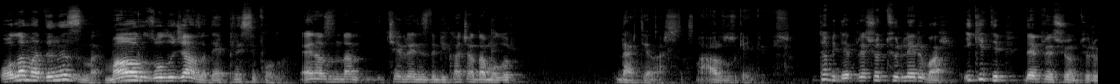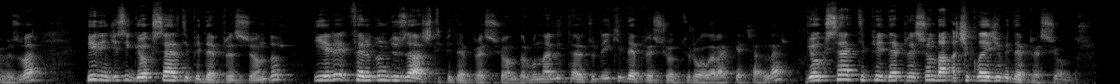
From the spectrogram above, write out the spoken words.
Olamadınız mı? Maruz olacağınızda depresif olun. En azından çevrenizde birkaç adam olur. Dert yanarsınız. Maruzluk en kötüsü. Tabi depresyon türleri var. İki tip depresyon türümüz var. Birincisi göksel tipi depresyondur. Diğeri Feridun Düzağaç tipi depresyondur. Bunlar literatürde iki depresyon türü olarak geçerler. Göksel tipi depresyon daha açıklayıcı bir depresyondur.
